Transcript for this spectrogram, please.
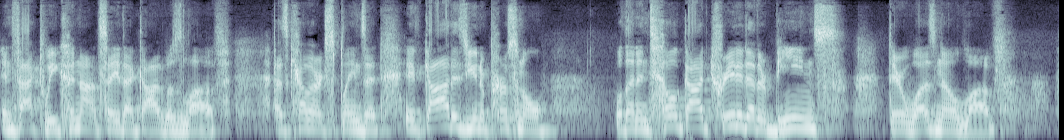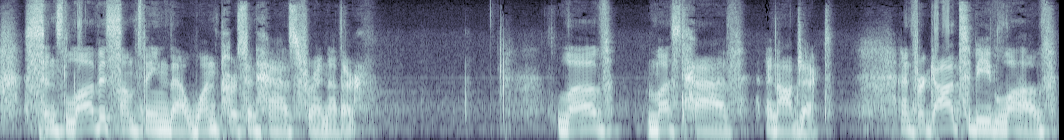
In fact, we could not say that God was love. As Keller explains it, if God is unipersonal, well, then until God created other beings, there was no love, since love is something that one person has for another. Love must have an object. And for God to be love,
